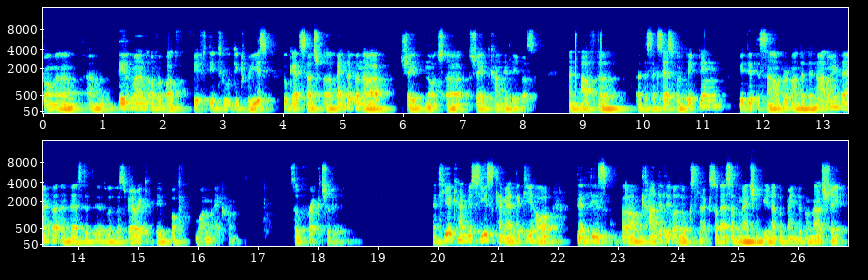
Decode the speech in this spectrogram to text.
from a um, tiltment of about 52 degrees to get such a pentagonal shaped notch, uh, shaped cantilevers. And after uh, the successful flipping, we did the sample under the nano indenter and tested it with a spherical tip of one micron. So fractured it. And here can we see schematically how that this um, cantilever looks like. So as I've mentioned, we have a pentagonal shape.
